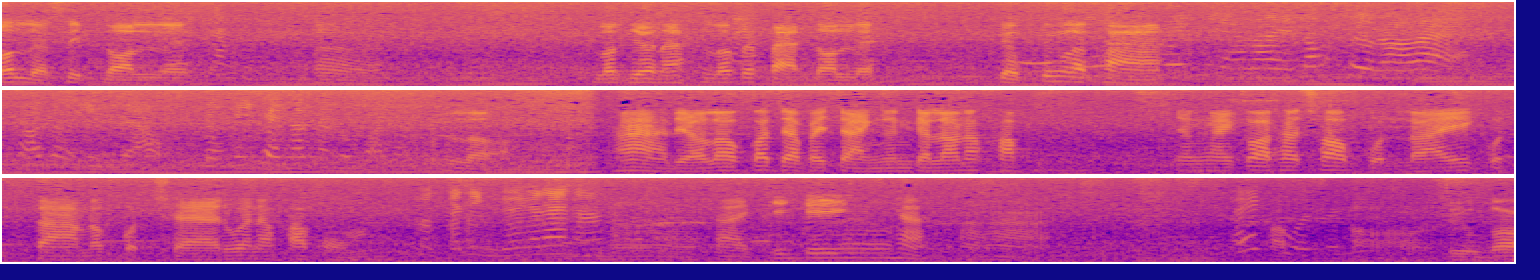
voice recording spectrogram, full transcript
ลดเหลือ 10 ดอลเลยเออ ลดเยอะนะ ลดไป 8 ดอลเลย เกือบครึ่งราคา ไม่มีอะไรต้องซื้อแล้วแหละเพราะถึงอิ่มแล้วถึงมีแค่นั้นนะหนูขอนะเหเหรอ อ่า เดี๋ยวเราก็จะไปจ่ายเงินกันแล้วนะครับ ยังไงก็ถ้าชอบกดไลค์ กดติดตามแล้วกดแชร์ด้วยนะครับผมกดกระดิ่งด้วยก็ได้นะอ่าใช่กิ้งๆฮะอ่าเอ้ยขูดสิอ๋อฟิวก็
